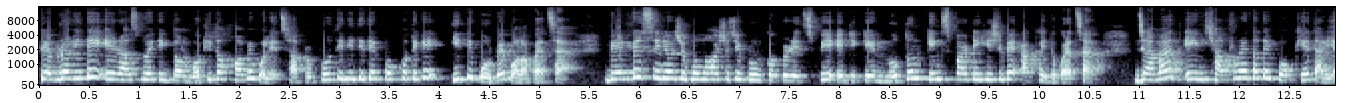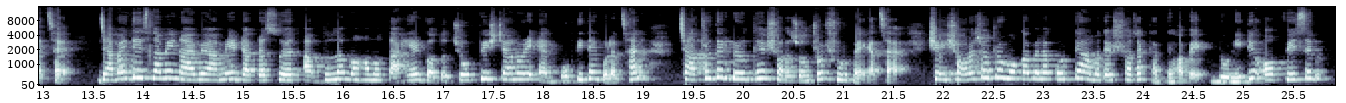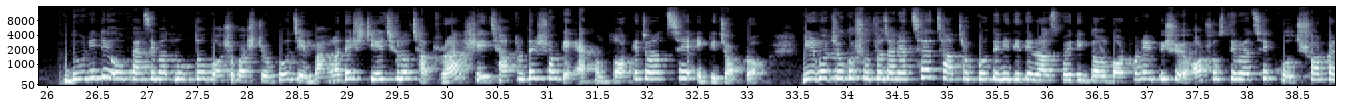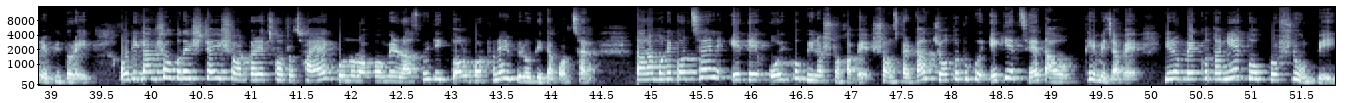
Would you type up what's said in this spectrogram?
ফেব্রুয়ারিতে এই রাজনৈতিক দল গঠিত হবে বলে ছাত্র প্রতিনিধিদের পক্ষ থেকে ইতিপূর্বে বলা হয়েছে। বিএনপির সিনিয়র যুগ্ম মহাসচিব রুল কবির রিজভি এটিকে নতুন কিংস পার্টি হিসেবে আখ্যায়িত করেছেন। জামায়াত এই ছাত্র নেতাদের পক্ষে দাঁড়িয়েছে। জামায়াতে ইসলামী নায়েবে আমির ডক্টর সৈয়দ আবদুল্লাহ মোহাম্মদ তাহের গত চব্বিশ জানুয়ারি এক বক্তৃতায় বলেছেন, ছাত্রদের বিরুদ্ধে ষড়যন্ত্র শুরু হয়ে গেছে। সেই ষড়যন্ত্র মোকাবেলা করতে আমাদের সজাগ থাকতে হবে। দুর্নীতি ও ফেসে- দুর্নীতি ও ফ্যাসিবাদ মুক্ত বসবাসযোগ্য যে বাংলাদেশ চেয়েছিল ছাত্ররা, সেই ছাত্রদের সঙ্গে এখন তর্কে জড়াচ্ছে একটি চক্র। নির্ভরযোগ্য সূত্র জানিয়েছে, ছাত্র প্রতিনিধিদের রাজনৈতিক দল গঠনের বিষয়ে অস্বস্তি রয়েছে খোদ সরকারের ভিতরেই। অধিকাংশ উপদেষ্টাই সরকারের ছত্রছায়ায় কোন রকমের রাজনৈতিক দল গঠনের বিরোধিতা করছেন। তারা মনে করছেন, এতে ঐক্য বিনষ্ট হবে। সংস্কার কাজ যতটুকু এগিয়েছে, তাও থেমে যাবে। নিরপেক্ষতা নিয়ে তো প্রশ্ন উঠবেই।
